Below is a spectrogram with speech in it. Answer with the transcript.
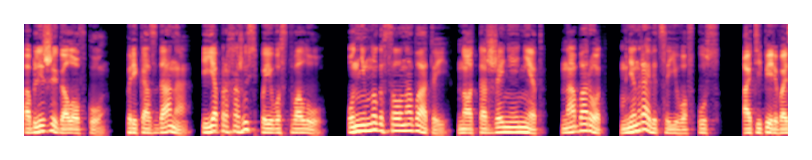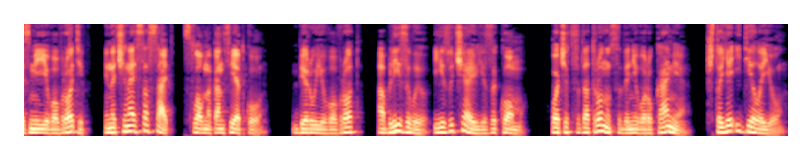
«Оближи головку». Приказ Дана, и я прохожусь по его стволу. Он немного солоноватый, но отторжения нет. Наоборот, мне нравится его вкус. А теперь возьми его в ротик и начинай сосать, словно конфетку. Беру его в рот, облизываю и изучаю языком. Хочется дотронуться до него руками, что я и делаю.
